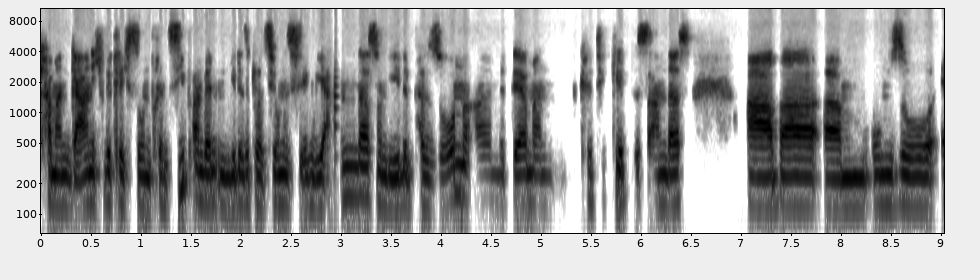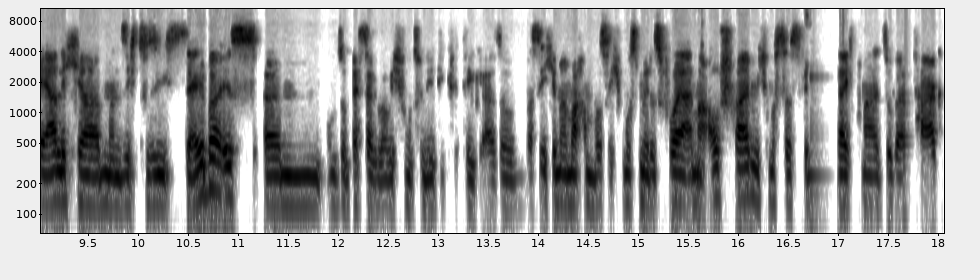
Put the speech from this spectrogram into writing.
kann man gar nicht wirklich so ein Prinzip anwenden. Jede Situation ist irgendwie anders und jede Person, äh, mit der man Kritik gibt, ist anders. Aber ähm, umso ehrlicher man sich zu sich selber ist, ähm, umso besser, glaube ich, funktioniert die Kritik. Also was ich immer machen muss, ich muss mir das vorher einmal aufschreiben, ich muss das vielleicht mal sogar Tag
